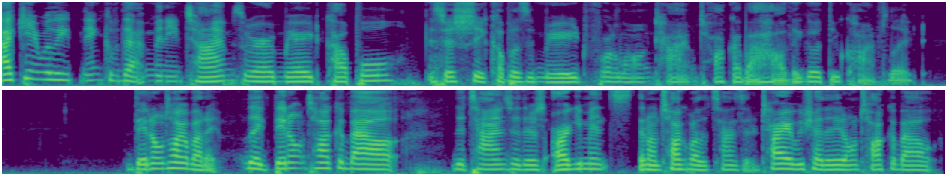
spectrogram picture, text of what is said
I can't really think of that many times where a married couple, especially a couple that's been married for a long time, talk about how they go through conflict. They don't talk about it. Like they don't talk about the times where there's arguments. They don't talk about the times that they're tired of each other. They don't talk about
